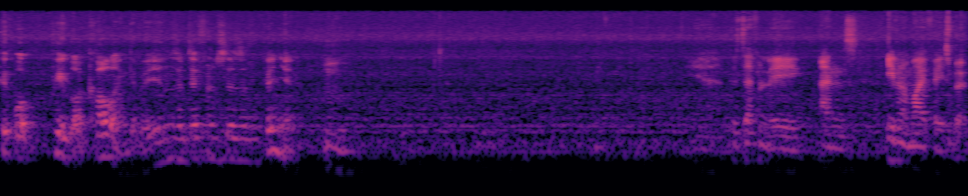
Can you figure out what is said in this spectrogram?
pe- what people are calling divisions are differences of opinion. Mm. Yeah, there's definitely, and even on my Facebook,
